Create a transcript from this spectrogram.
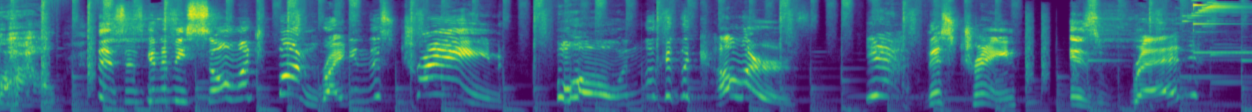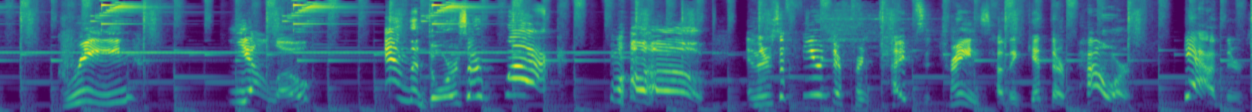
Wow, this is gonna be so much fun riding this train. Whoa, and look at the colors. Yeah, this train is red, green, yellow, and the doors are black. Whoa, and there's a few different types of trains, how they get their power. Yeah, there's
